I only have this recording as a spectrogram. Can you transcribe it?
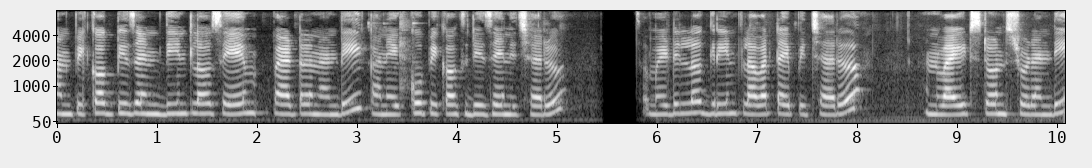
and peacock design. దీంట్లో సేమ్ ప్యాటర్న్ అండి కానీ ఎక్కువ పికాక్స్ డిజైన్ ఇచ్చారు. సో మిడిల్లో గ్రీన్ ఫ్లవర్ టైప్ ఇచ్చారు. అండ్ వైట్ స్టోన్స్ చూడండి.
